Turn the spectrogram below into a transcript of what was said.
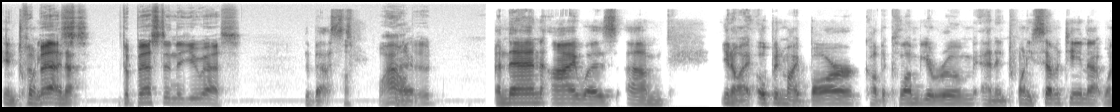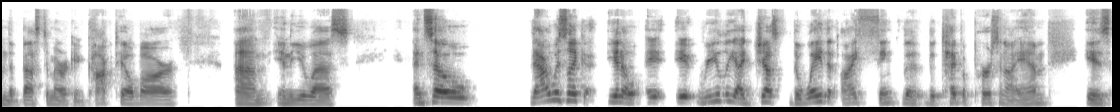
in 20 the best. I, the best in the us the best. Wow right? dude. And then i was um, you know, I opened my bar called the Columbia Room, and in 2017, that won the Best American Cocktail Bar um, in the US. And so that was like you know it, it really i just the way that i think the the type of person i am is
